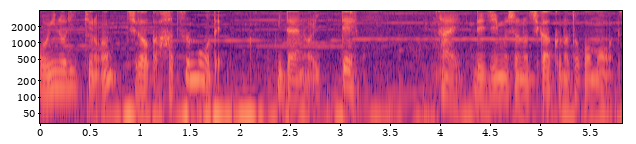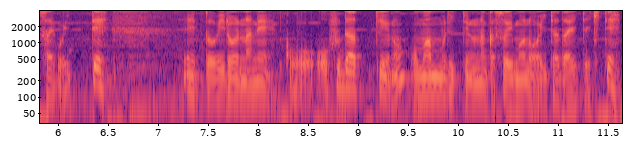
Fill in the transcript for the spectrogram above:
お祈りっていうの？違うか。初詣みたいのを行ってはい。で事務所の近くのとこも最後行ってえっといろんなねこうお札っていうの？お守りっていうの？なんかそういうものを頂いてきて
